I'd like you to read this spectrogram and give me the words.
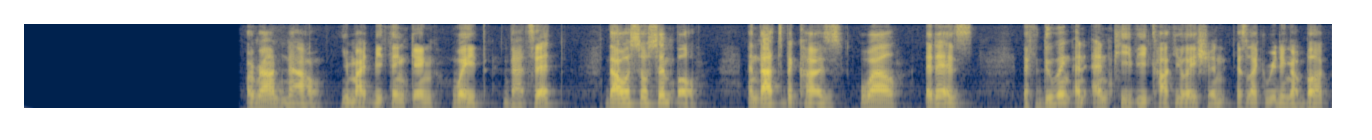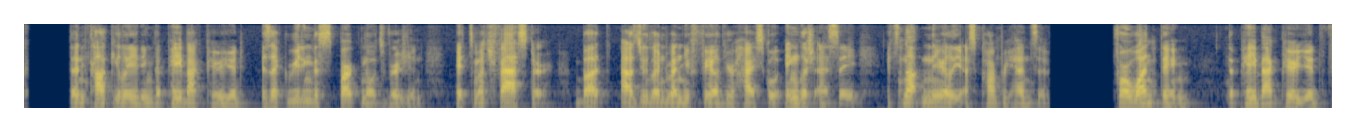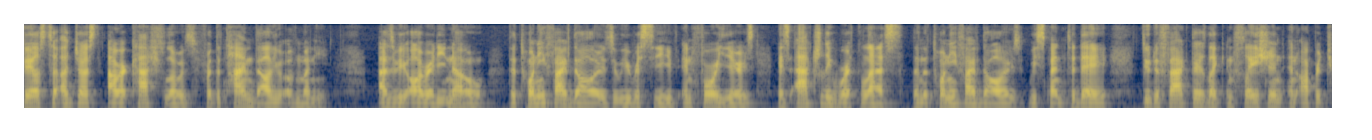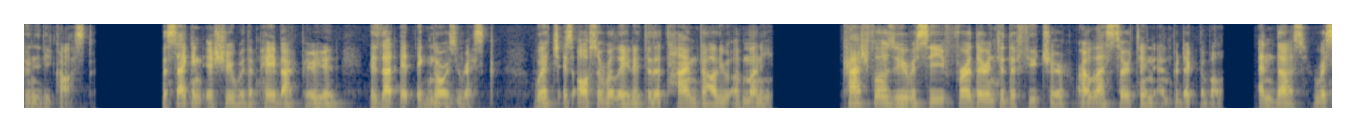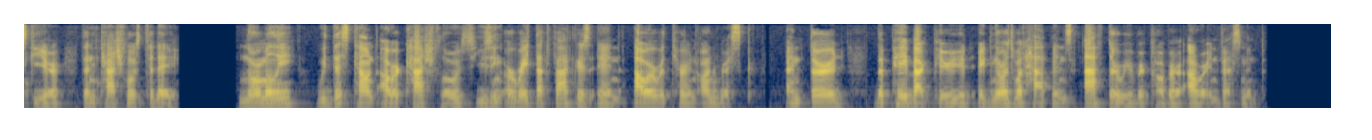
Around now, you might be thinking, wait, that's it? That was so simple. And that's because, well, it is. If doing an NPV calculation is like reading a book, then calculating the payback period is like reading the SparkNotes version. It's much faster, but as you learned when you failed your high school English essay, it's not nearly as comprehensive. For one thing, the payback period fails to adjust our cash flows for the time value of money. As we already know, the $25 we receive in 4 years is actually worth less than the $25 we spend today due to factors like inflation and opportunity cost. The second issue with the payback period is that it ignores risk, which is also related to the time value of money. Cash flows we receive further into the future are less certain and predictable, and thus riskier than cash flows today. Normally, we discount our cash flows using a rate that factors in our return on risk. And third, the payback period ignores what happens after we recover our investment.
